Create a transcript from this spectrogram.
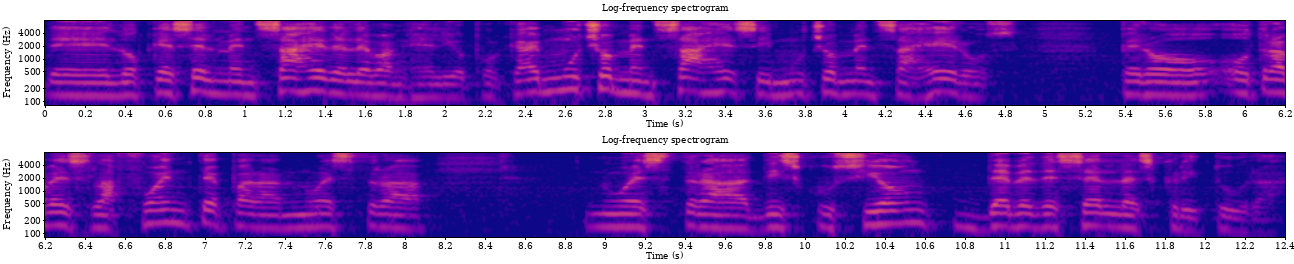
De lo que es el mensaje del Evangelio, porque hay muchos mensajes y muchos mensajeros, pero otra vez la fuente para nuestra, nuestra discusión debe de ser la escritura.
